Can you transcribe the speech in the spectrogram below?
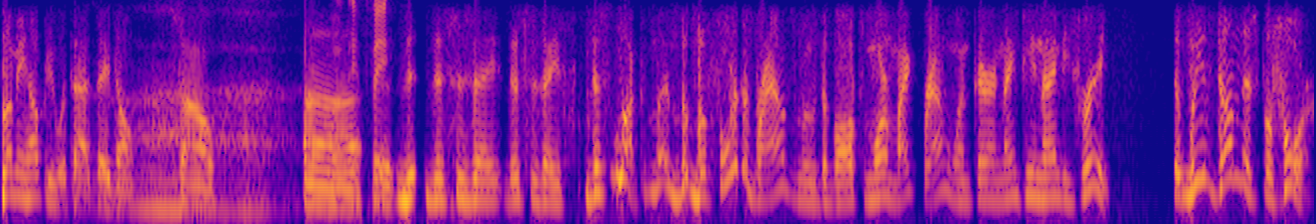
Let me help you with that. They don't. So. Uh, they- th- this is a this is a this look b- before the Browns moved to Baltimore. Mike Brown went there in 1993. We've done this before.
